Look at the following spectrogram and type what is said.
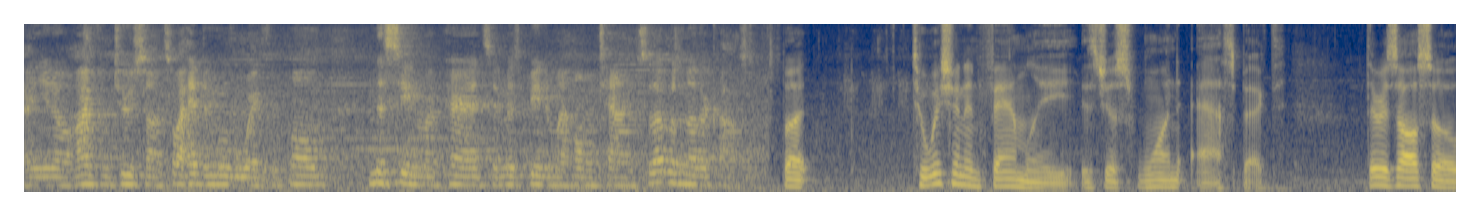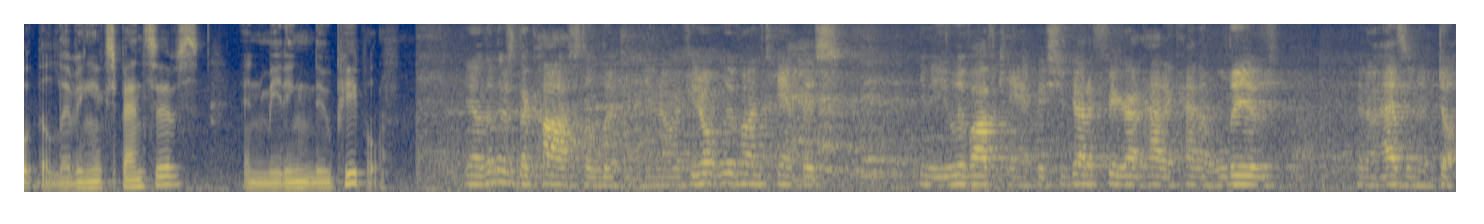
I, you know, I'm from Tucson, so I had to move away from home. Miss seeing my parents. I miss being in my hometown, so that was another cost. But tuition and family is just one aspect. There is also the living expenses and meeting new people. You know, then there's the cost of living. You know, if you don't live on campus, you know, you live off campus. You've got to figure out how to kind of live, you know, as an adult.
